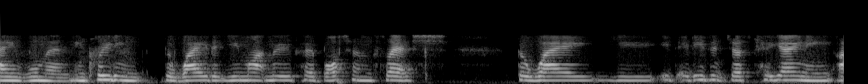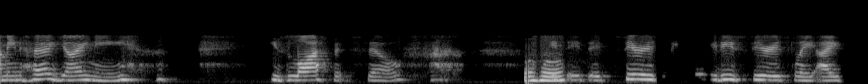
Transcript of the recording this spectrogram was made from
a woman, including the way that you might move her bottom flesh, the way you, it, it isn't just her yoni. I mean, her yoni is life itself. Mm-hmm. It, it, it seriously, it is seriously a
